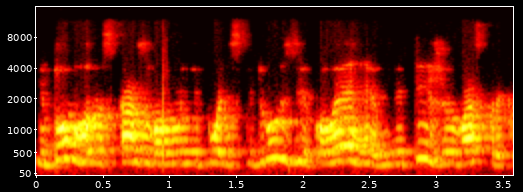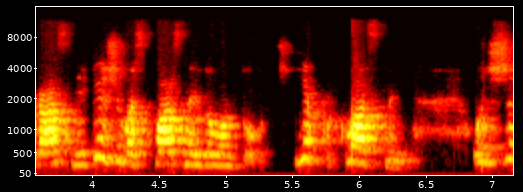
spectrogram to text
і довго розказували мені польські друзі, колеги, який же у вас прекрасний, який же у вас класний Донтович. Є класний. Отже,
